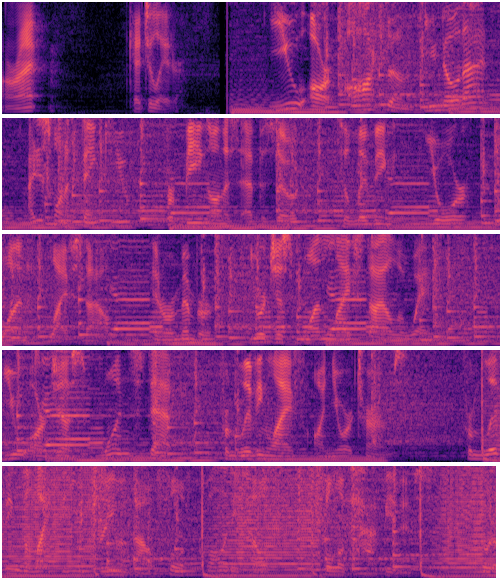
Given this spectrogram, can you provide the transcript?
All right? Catch you later. You are awesome. You know that? I just want to thank you for being on this episode to living your one lifestyle. And remember, you're just one lifestyle away. You are just one step from living life on your terms, from living the life that you dream about, full of quality health, full of happiness. Go to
